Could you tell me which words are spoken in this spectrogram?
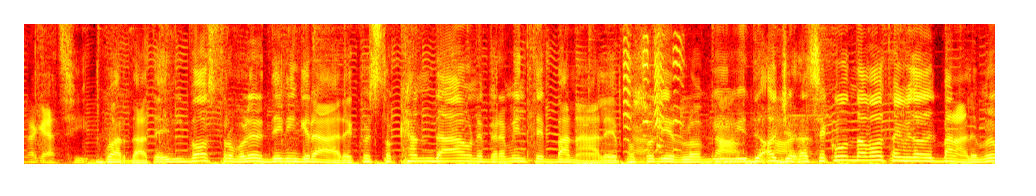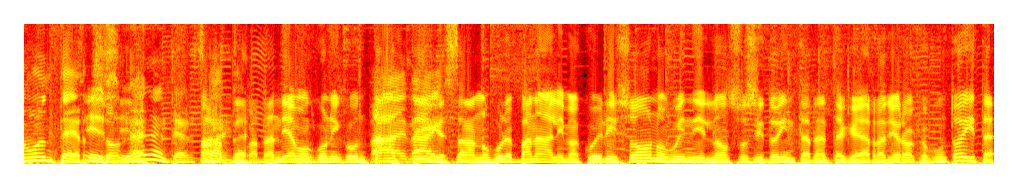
Ragazzi, guardate, il vostro voler denigrare questo countdown è veramente banale, posso dirlo? no, Vi- no, oggi è la seconda volta che vi do del banale, volevo un terzo. Sì, sì, Eh, è un terzo. Vabbè. Guarda, andiamo con i contatti Vai, vai. che saranno pure banali, ma quelli sono. Quindi il nostro sito internet che è radiorock.it,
